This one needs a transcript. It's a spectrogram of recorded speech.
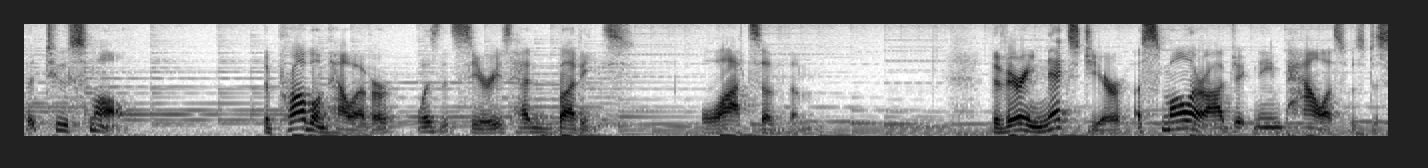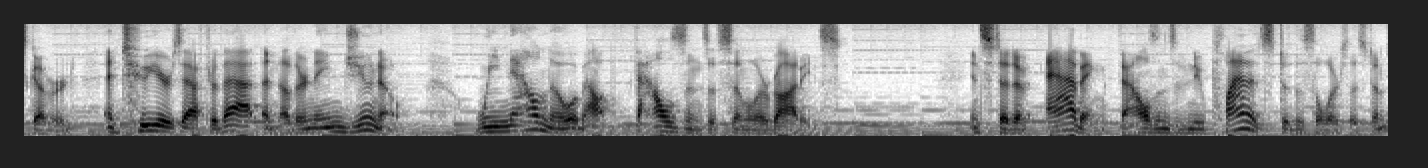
but too small. The problem, however, was that Ceres had buddies, lots of them. The very next year, a smaller object named Pallas was discovered, and two years after that, another named Juno. We now know about thousands of similar bodies. Instead of adding thousands of new planets to the solar system,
